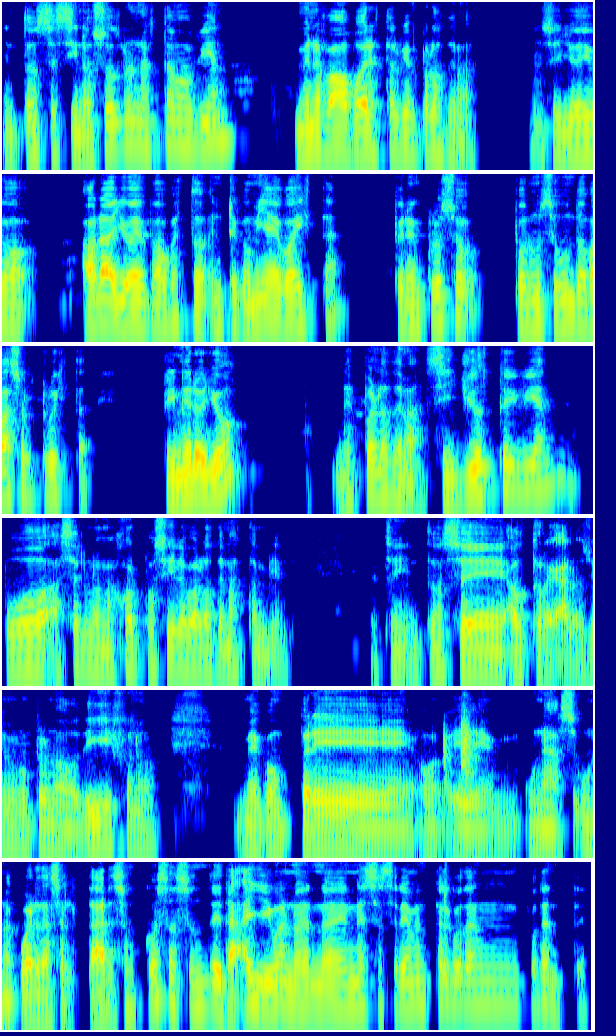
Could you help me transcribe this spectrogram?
Entonces, si nosotros no estamos bien, menos vamos a poder estar bien para los demás. Entonces yo digo, ahora yo he puesto, entre comillas, egoísta, pero incluso por un segundo paso altruista. Primero yo, después los demás. Si yo estoy bien, puedo hacer lo mejor posible para los demás también. ¿cachai? Entonces, autorregalos. Yo me compré unos audífonos, me compré eh, una, una, cuerda a saltar, son cosas, son detalles, igual, no, no es necesariamente algo tan potente,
